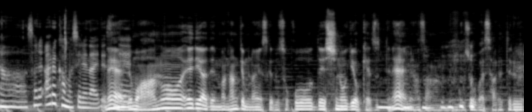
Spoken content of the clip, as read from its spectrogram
ああそれあるかもしれないですね。ねでもあのエリアで、まあ、何軒もないんですけどそこでしのぎを削ってね、うん皆さんご商売されてる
